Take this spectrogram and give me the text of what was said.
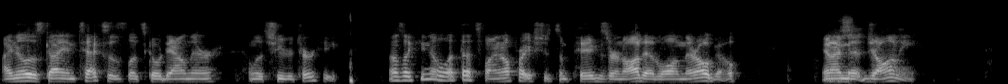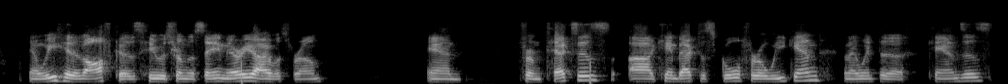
I know this guy in Texas. Let's go down there and let's shoot a turkey." I was like, you know what? That's fine. I'll probably shoot some pigs or an aoudad while I'm there. I'll go. And I met Johnny, and we hit it off because he was from the same area I was from, and from Texas. I uh, came back to school for a weekend. Then I went to Kansas,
